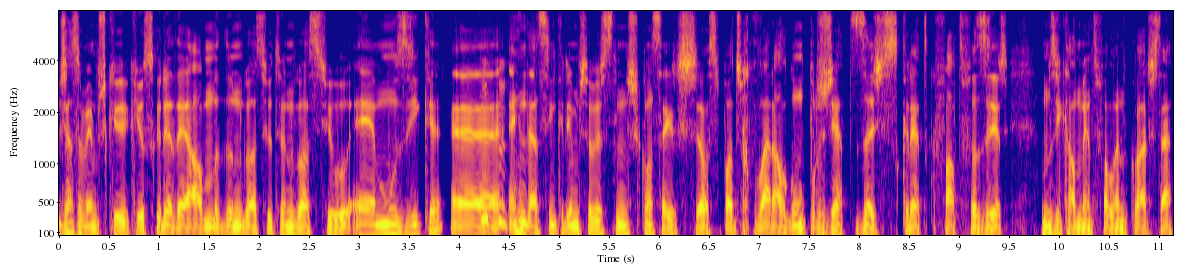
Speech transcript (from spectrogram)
já sabemos que, que o segredo é a alma do negócio, o teu negócio é a música. Eh, ainda assim, queríamos saber se nos consegues ou se podes revelar algum projeto, desejo secreto que falte fazer, musicalmente falando, claro está.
